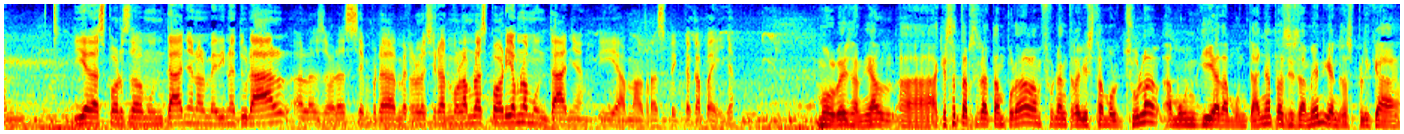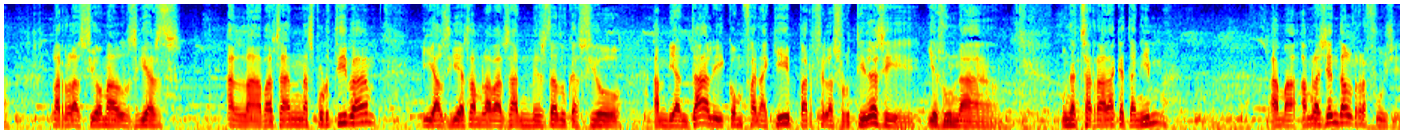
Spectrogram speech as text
em, guia d'esports de muntanya en el medi natural, aleshores sempre m'he relacionat molt amb l'esport i amb la muntanya i amb el respecte cap a ella. Molt bé, genial. Uh, aquesta tercera temporada vam fer una entrevista molt xula amb un guia de muntanya, precisament, i ens explica la relació amb els guies en la vessant esportiva i els guies amb la vessant més d'educació ambiental i com fan aquí per fer les sortides i, i és una, una xerrada que tenim amb, amb la gent del refugi.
